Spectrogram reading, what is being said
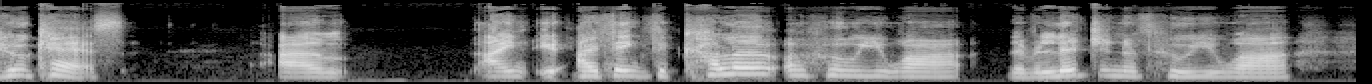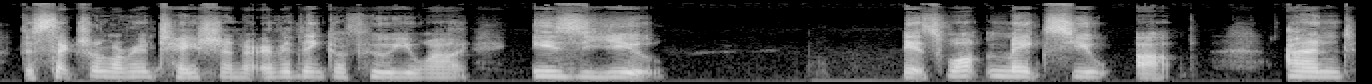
Who cares? Um, I, I think the color of who you are, the religion of who you are, the sexual orientation, or everything of who you are is you. It's what makes you up. And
